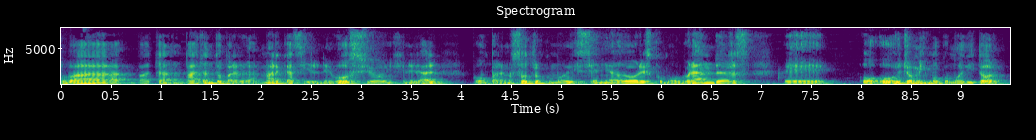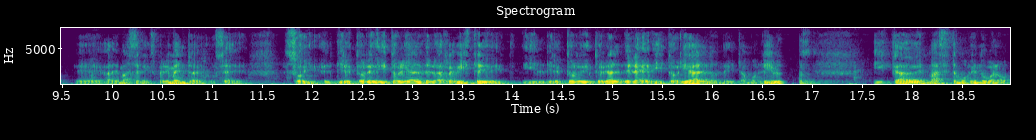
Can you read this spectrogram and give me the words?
va, va, va, tanto para las marcas y el negocio en general, como para nosotros como diseñadores, como branders, eh, o, yo mismo como editor, eh, además en Experimenta, o sea, soy el director editorial de la revista y, el director editorial de la editorial donde editamos libros, y cada vez más estamos viendo, bueno,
